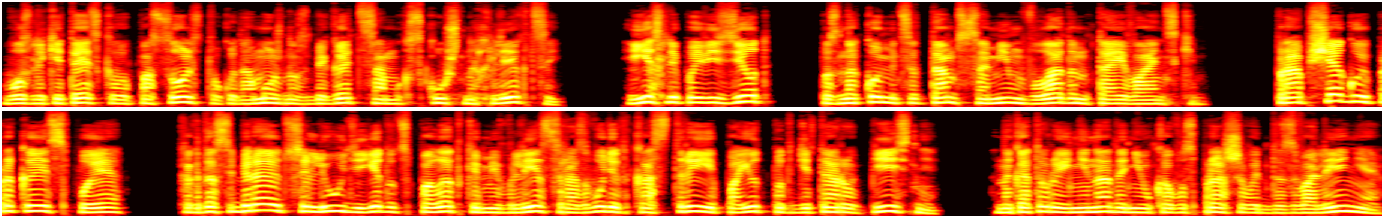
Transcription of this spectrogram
возле китайского посольства, куда можно сбегать с самых скучных лекций, и, если повезет, познакомиться там с самим Владом Тайваньским. Про общагу и про КСП, когда собираются люди, едут с палатками в лес, разводят костры и поют под гитару песни, на которые не надо ни у кого спрашивать дозволения,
